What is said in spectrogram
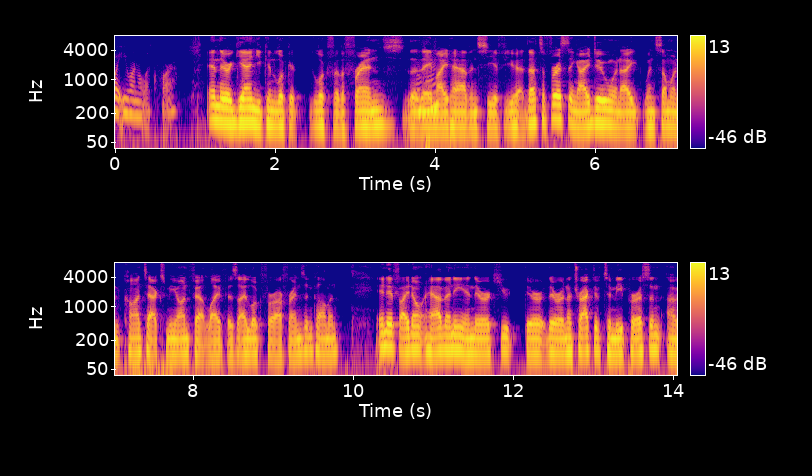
what you want to look for. And there again, you can look at look for the friends that mm-hmm. they might have and see if you have. That's the first thing I do when I when someone contacts me on FetLife is I look for our friends in common, And if I don't have any, and they're a cute, they're they're an attractive to me person, uh,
